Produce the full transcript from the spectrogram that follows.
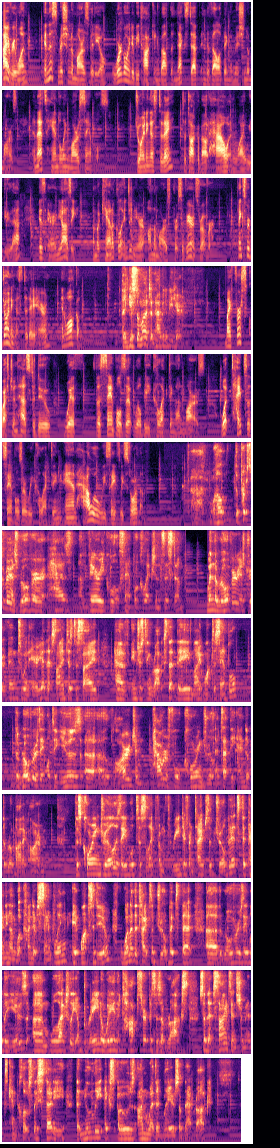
Hi everyone! In this Mission to Mars video, we're going to be talking about the next step in developing a mission to Mars, and that's handling Mars samples. Joining us today to talk about how and why we do that is Aaron Yazzie, a mechanical engineer on the Mars Perseverance rover. Thanks for joining us today, Aaron, and welcome. Thank you so much. I'm happy to be here. My first question has to do with the samples that we'll be collecting on Mars. What types of samples are we collecting, and how will we safely store them? Uh, well, the Perseverance rover has a very cool sample collection system. When the rover is driven to an area that scientists decide have interesting rocks that they might want to sample, the rover is able to use a, a large and powerful coring drill that's at the end of the robotic arm this coring drill is able to select from three different types of drill bits depending on what kind of sampling it wants to do. One of the types of drill bits that uh, the rover is able to use um, will actually abrade away the top surfaces of rocks so that science instruments can closely study the newly exposed unweathered layers of that rock.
